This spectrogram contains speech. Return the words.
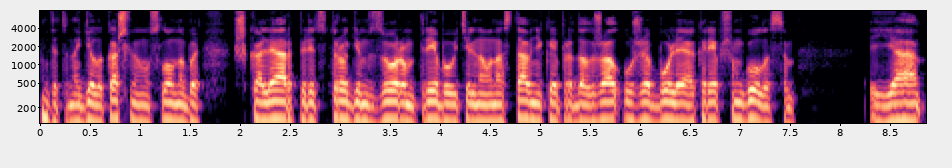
Детонагела кашлянул, словно бы школяр перед строгим взором требовательного наставника и продолжал уже более окрепшим голосом. «Я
